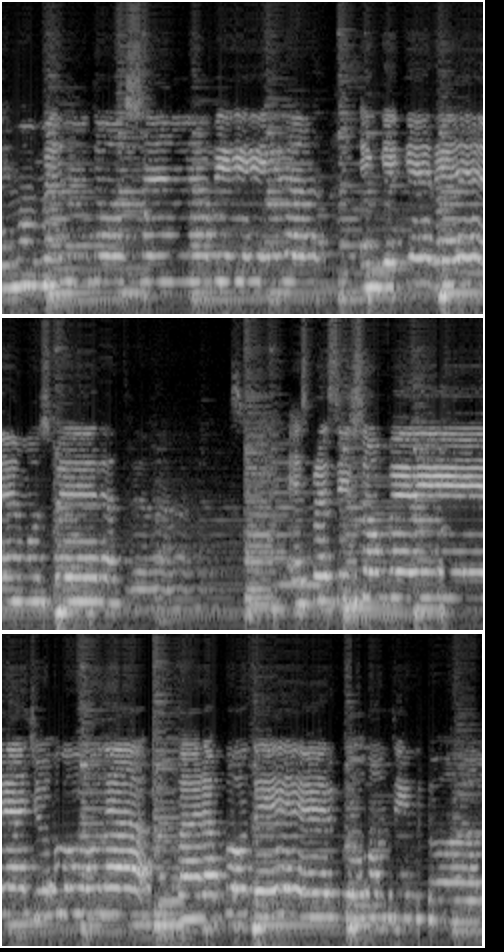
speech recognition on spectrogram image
En la vida en que queremos ver atrás. Es preciso pedir ayuda para poder continuar.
